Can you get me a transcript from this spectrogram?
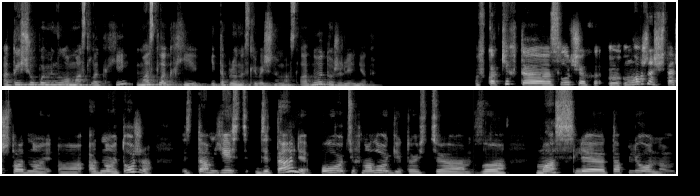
А ты еще упомянула масло кхи. Масло кхи и топленое сливочное масло одно и то же или нет? В каких-то случаях можно считать, что одно, а, одно и то же. Там есть детали по технологии, то есть э, в масле топленом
